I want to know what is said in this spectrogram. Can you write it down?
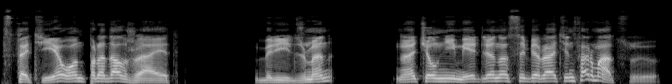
В статье он продолжает. Бриджмен начал немедленно собирать информацию,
